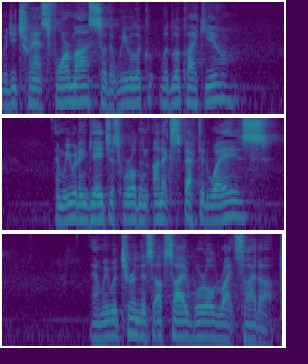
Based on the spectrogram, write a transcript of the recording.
Would you transform us so that we look, would look like you? And we would engage this world in unexpected ways? And we would turn this upside world right side up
